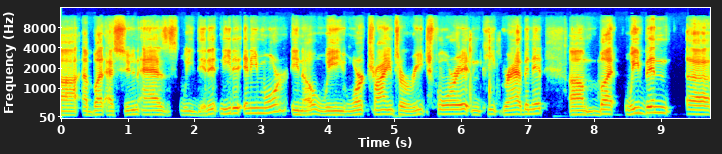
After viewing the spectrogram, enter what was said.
Uh, but as soon as we didn't need it anymore, you know, we weren't trying to reach for it and keep grabbing it. Um, but we've been uh,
